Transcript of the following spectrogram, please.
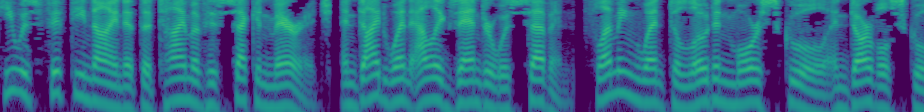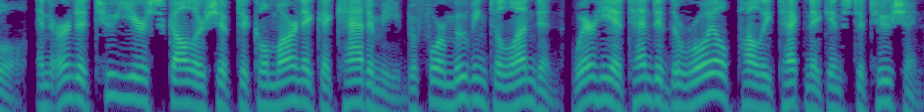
He was 59 at the time of his second marriage, and died when Alexander was seven. Fleming went to Loudoun Moor School and Darvel School, and earned a two year scholarship to Kilmarnock Academy before moving to London, where he attended the Royal Polytechnic Institution.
